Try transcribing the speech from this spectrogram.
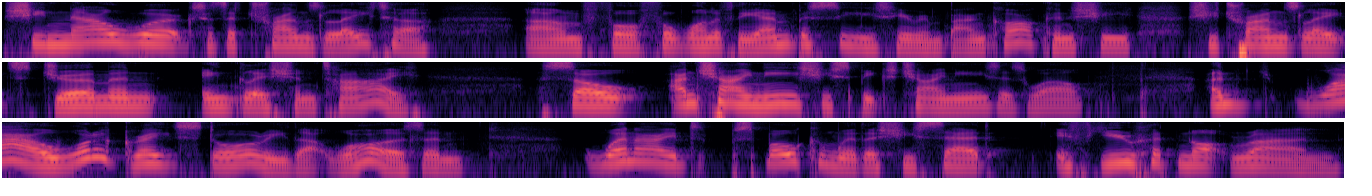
she now works as a translator um, for for one of the embassies here in Bangkok, and she she translates German, English, and Thai. So and Chinese, she speaks Chinese as well. And wow, what a great story that was! And when I'd spoken with her, she said, if you had not ran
